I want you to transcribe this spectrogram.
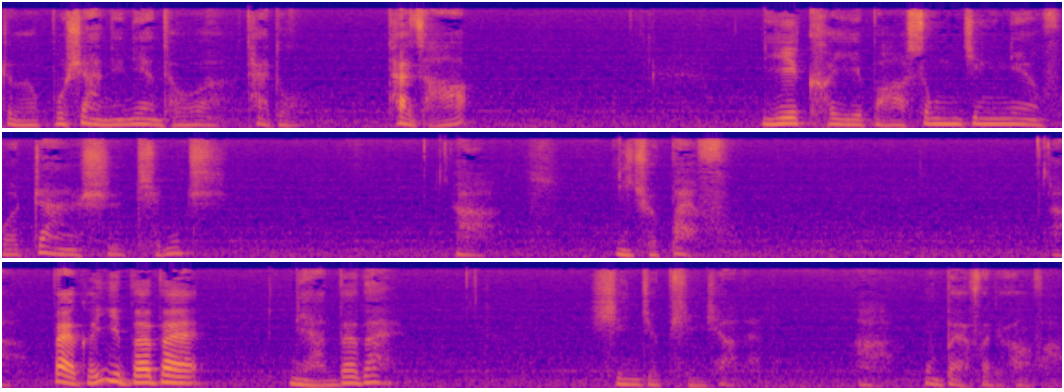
这个不善的念头啊，太多，太杂。你可以把诵经念佛暂时停止，啊，你去拜佛，啊，拜个一百拜、两百拜，心就平下来了，啊，用拜佛的方法。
